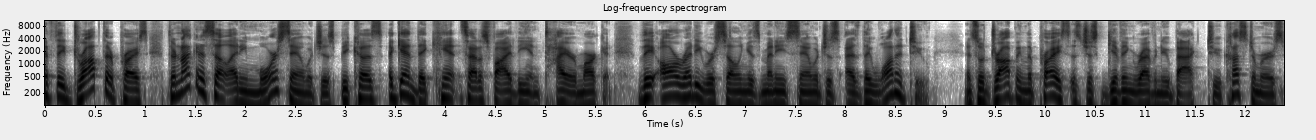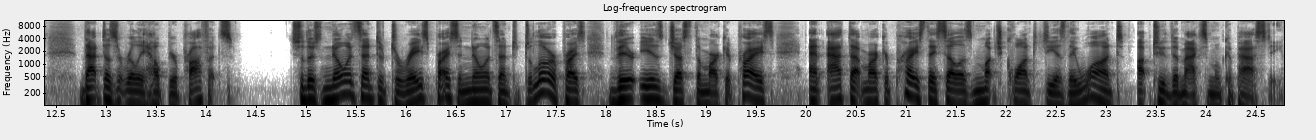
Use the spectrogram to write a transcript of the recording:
if they drop their price, they're not going to sell any more sandwiches because, again, they can't satisfy the entire market. They already were selling as many sandwiches as they wanted to. And so dropping the price is just giving revenue back to customers. That doesn't really help your profits. So there's no incentive to raise price and no incentive to lower price. There is just the market price. And at that market price, they sell as much quantity as they want up to the maximum capacity.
